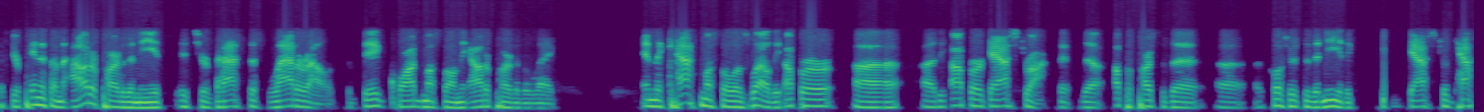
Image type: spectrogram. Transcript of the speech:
if your pain is on the outer part of the knee, it's, it's your vastus lateralis, the big quad muscle on the outer part of the leg. And the calf muscle as well, the upper, uh, uh, the upper gastroc, the, the upper parts of the, uh, closer to the knee, the gastro calf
